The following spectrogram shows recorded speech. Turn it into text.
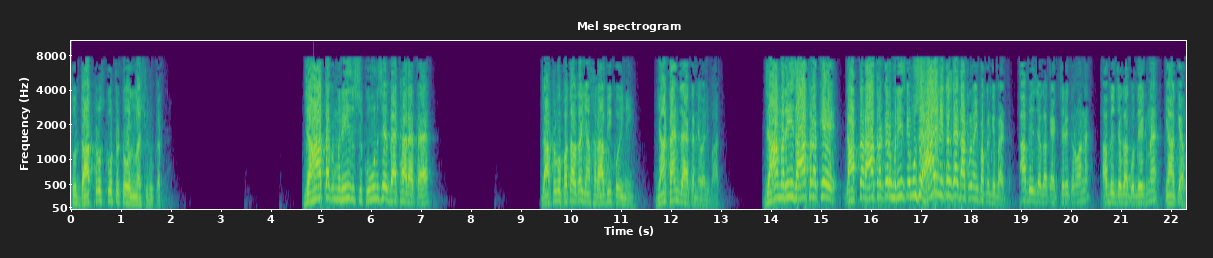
تو ڈاکٹر اس کو ٹٹولنا شروع کرتا جہاں تک مریض سکون سے بیٹھا رہتا ہے ڈاکٹر کو پتا ہوتا ہے یہاں خرابی کوئی نہیں، یہاں ٹائم ضائع کرنے والی بات۔ جہاں مریض ہاتھ رکھے، ڈاکٹر ہاتھ رکھ کر مریض کے منہ سے ہائے نکل جائے، ڈاکٹر وہیں پکڑ کے بیٹھ جائے۔ اب اس جگہ کا ایکس رے کروانا ہے، اب اس جگہ کو دیکھنا ہے، یہاں کیا ہو۔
